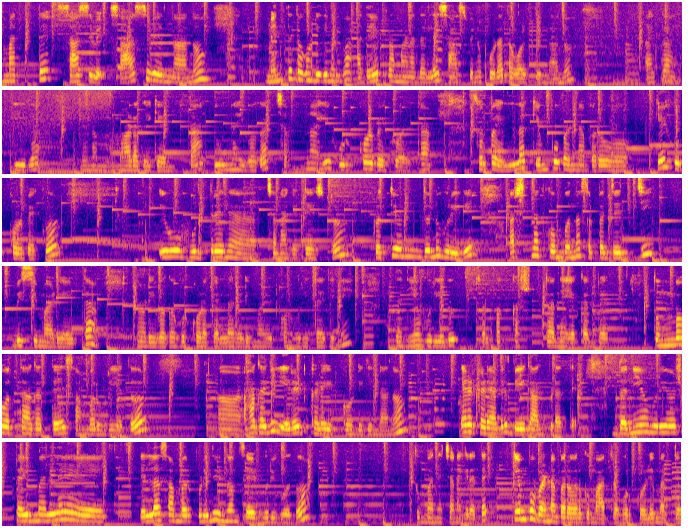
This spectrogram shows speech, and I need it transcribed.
ಮತ್ತು ಸಾಸಿವೆ. ಸಾಸಿವೆ ನಾನು ಮೆಂತೆ ತೊಗೊಂಡಿದ್ದೀನಲ್ವ? ಅದೇ ಪ್ರಮಾಣದಲ್ಲೇ ಸಾಸಿವೆನೂ ಕೂಡ ತಗೊಳ್ತೀನಿ ನಾನು. ಆಯಿತಾ? ಈಗ ನಮ್ಮ ಮಾಡೋದು ಹೇಗೆ ಅಂತ ಇವನ್ನ ಇವಾಗ ಚೆನ್ನಾಗಿ ಹುರ್ಕೊಳ್ಬೇಕು, ಆಯಿತಾ? ಸ್ವಲ್ಪ ಎಲ್ಲ ಕೆಂಪು ಬಣ್ಣ ಬರೋಕ್ಕೆ ಹುರ್ಕೊಳ್ಬೇಕು. ಇವು ಹುರಿದ್ರೇ ಚೆನ್ನಾಗಿ ಟೇಸ್ಟು. ಪ್ರತಿಯೊಂದನ್ನು ಹುರಿರಿ ಅರ್ಶಿನದ ಕೊಂಬನ್ನು ಸ್ವಲ್ಪ ಜಜ್ಜಿ ಬಿಸಿ ಮಾಡಿ, ಆಯಿತಾ? ನೋಡಿ, ಇವಾಗ ಹುರ್ಕೊಳಕ್ಕೆಲ್ಲ ರೆಡಿ ಮಾಡಿ ಇಟ್ಕೊಂಡು ಹುರಿತಾ ಇದ್ದೀನಿ. ಧನಿಯಾ ಹುರಿಯೋದು ಸ್ವಲ್ಪ ಕಷ್ಟನೇ, ಯಾಕಂದರೆ ತುಂಬ ಹೊತ್ತಾಗತ್ತೆ ಸಾಂಬಾರು ಹುರಿಯೋದು. ಹಾಗಾಗಿ ಎರಡು ಕಡೆ ಇಟ್ಕೊಂಡಿದ್ದೀನಿ ನಾನು. ಎರಡು ಕಡೆ ಆದರೆ ಬೇಗ ಆಗಿಬಿಡತ್ತೆ. ಧನಿಯಾ ಹುರಿಯೋಷ್ಟು ಟೈಮಲ್ಲೇ ಎಲ್ಲ ಸಾಂಬಾರು ಪುಡಿನೂ ಇನ್ನೊಂದು ಸೈಡ್ ಹುರಿಬೋದು. ತುಂಬಾ ಚೆನ್ನಾಗಿರುತ್ತೆ. ಕೆಂಪು ಬಣ್ಣ ಬರೋವರೆಗೂ ಮಾತ್ರ ಹುರ್ಕೊಳ್ಳಿ, ಮತ್ತು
